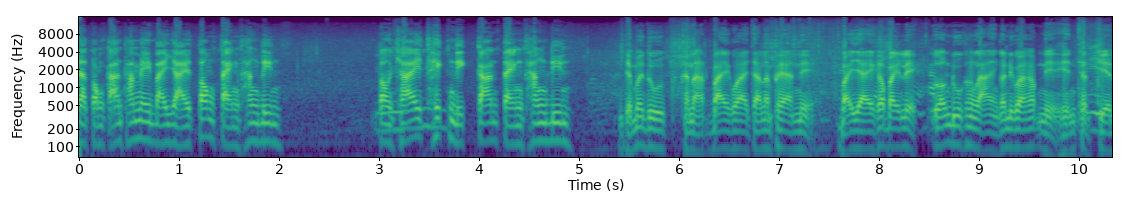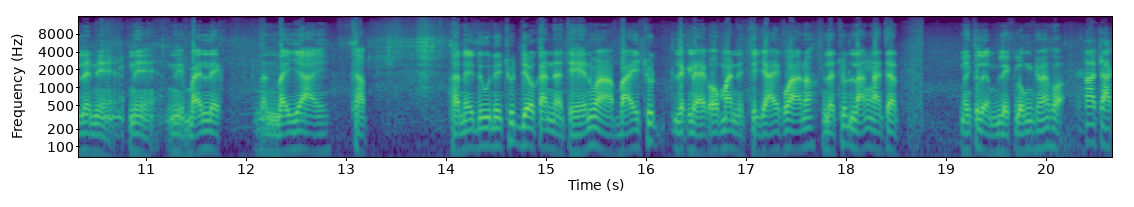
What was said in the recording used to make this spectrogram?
จะต้องการทำให้ใบใหญ่ต้องแต่งทางดิน ต้องใช้เทคนิคการแต่งทางดินจะมาดูขนาดใบกว่าอาจารย์ลำแพนนี่ใบใหญ่กับใบเล็ก ลองดูข้างล่างกันดีกว่าครับนี่เห็นชัดเจนเลยนี่นี่นี่ใบเล็กนั่นใบใหญ่ครับ ถ้าในดูในชุดเดียวกันน่ะจะเห็นว่าใบชุดแหลกๆออกมาเนี่ยจะใหญ่กว่าเนาะแล้วชุดหลังอาจจะมันก็เริ่มเล็กลงใช่ไหมพ่อมาจาก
